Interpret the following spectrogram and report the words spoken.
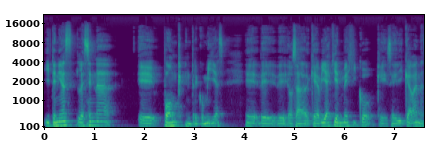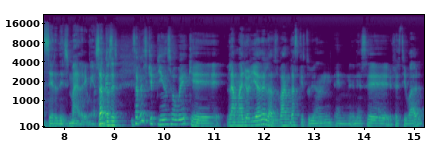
Y tenías la escena eh, punk, entre comillas, eh, de, de- o sea, que había aquí en México que se dedicaban a hacer desmadre, güey. O sea, ¿Sabes? entonces, ¿Sabes qué pienso, güey? Que la mayoría de las bandas que estuvieron en, en ese festival...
